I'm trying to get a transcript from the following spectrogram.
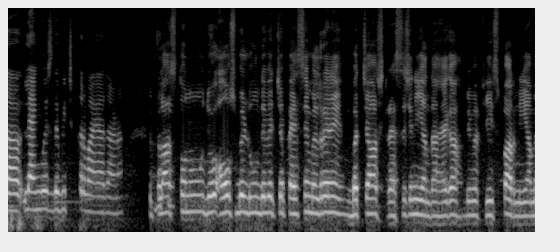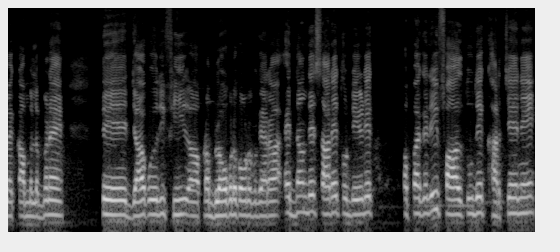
ਦਾ ਲੈਂਗੁਏਜ ਦੇ ਵਿੱਚ ਕਰਵਾਇਆ ਜਾਣਾ। ਪਲੱਸ ਤੁਹਾਨੂੰ ਜੋ ਹਾਊਸ ਬਿਲਡਿੰਗ ਦੇ ਵਿੱਚ ਪੈਸੇ ਮਿਲ ਰਹੇ ਨੇ ਬੱਚਾ ਸਟ੍ਰੈਸ 'ਚ ਨਹੀਂ ਜਾਂਦਾ ਹੈਗਾ ਵੀ ਮੈਂ ਫੀਸ ਭਰਨੀ ਆ ਮੈਂ ਕੰਮ ਲੱਭਣਾ ਹੈ ਤੇ ਜਾਂ ਕੋਈ ਉਹਦੀ ਫੀ ਆਪਣਾ ਬਲੌਕਡ ਅਕਾਊਂਟ ਵਗੈਰਾ ਇਦਾਂ ਦੇ ਸਾਰੇ ਤੁਹਾਡੇ ਜਿਹੜੇ ਆਪਾਂ ਕਹਿੰਦੇ ਫਾਲਤੂ ਦੇ ਖਰਚੇ ਨੇ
